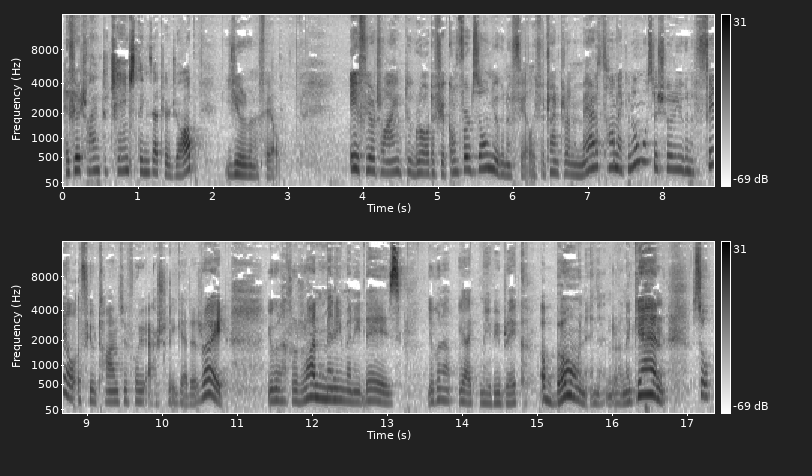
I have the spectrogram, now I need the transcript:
If you're trying to change things at your job, you're going to fail if you're trying to grow out of your comfort zone, you're going to fail. If you're trying to run a marathon, I can almost assure you you're going to fail a few times before you actually get it right. You're going to have to run many, many days. You're going to like maybe break a bone and then run again. So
